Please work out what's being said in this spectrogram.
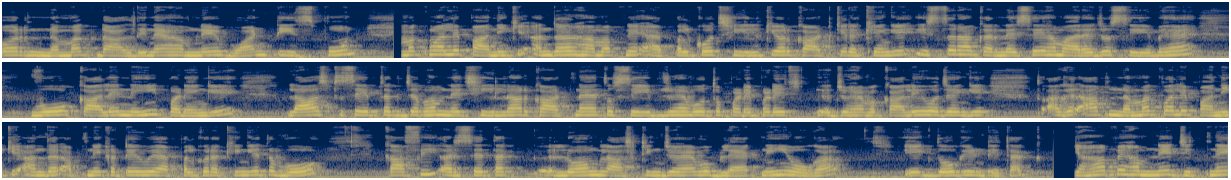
और नमक डाल देना है। हमने वन टीस्पून नमक वाले पानी के अंदर हम अपने एप्पल को छील के और काट के रखेंगे। इस तरह करने से हमारे जो सेब हैं वो काले नहीं पड़ेंगे। लास्ट सेब तक जब हमने छीलना और काटना है तो सेब जो है वो तो पड़े पड़े जो है वो काले हो जाएँगे। तो अगर आप नमक वाले पानी के अंदर अपने कटे हुए एप्पल को रखेंगे तो वो काफ़ी अरसे तक लॉन्ग लास्टिंग जो है वो ब्लैक नहीं होगा, एक दो घंटे तक। यहाँ पे हमने जितने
